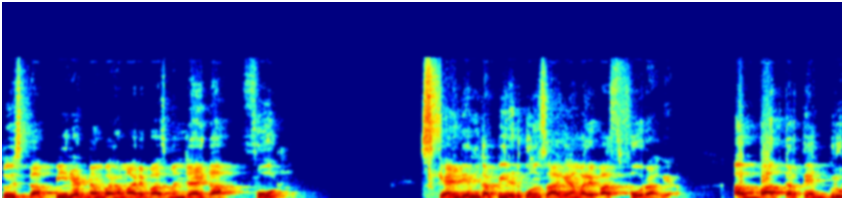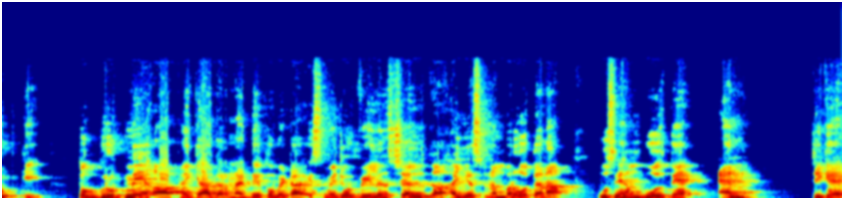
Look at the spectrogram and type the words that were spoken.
तो इसका पीरियड नंबर हमारे पास बन जाएगा फोर स्कैंडियम का पीरियड कौन सा आ गया? हमारे पास फोर आ गया. अब बात करते हैं ग्रुप की. तो ग्रुप में आपने क्या करना है? देखो बेटा, इसमें जो वेलेंस शेल का हाईएस्ट नंबर होता है ना, उसे हम बोलते हैं एन ठीक है?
